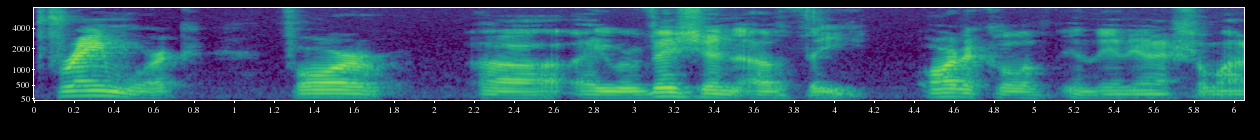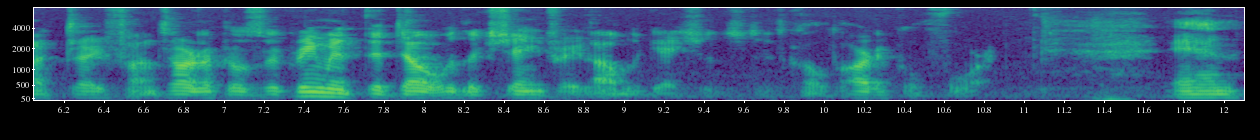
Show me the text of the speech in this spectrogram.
framework for uh, a revision of the article in the International Monetary Fund's Articles of Agreement that dealt with exchange rate obligations. It's called Article 4. And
